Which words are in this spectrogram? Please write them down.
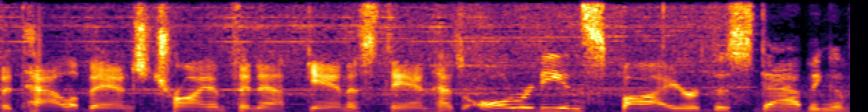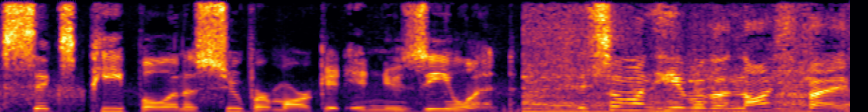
The Taliban's triumph in Afghanistan has already inspired the stabbing of six people in a supermarket in New Zealand. There's someone here with a knife, babe.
